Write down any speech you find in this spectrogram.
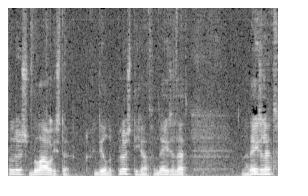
plus blauw is de gedeelde plus. Die gaat van deze led naar deze led.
